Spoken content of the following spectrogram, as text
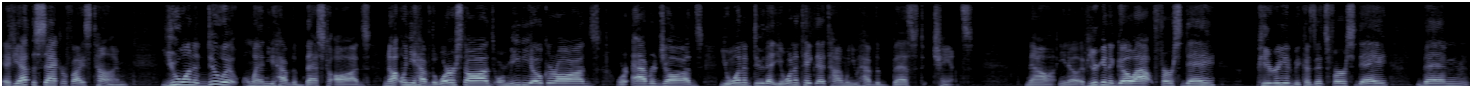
if you have to sacrifice time you want to do it when you have the best odds not when you have the worst odds or mediocre odds or average odds. You want to do that. You want to take that time when you have the best chance. Now, you know, if you're going to go out first day, period, because it's first day, then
